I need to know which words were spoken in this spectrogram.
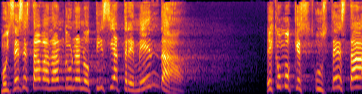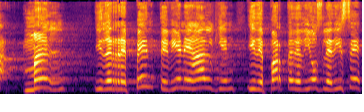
Moisés estaba dando una noticia tremenda. Es como que usted está mal y de repente viene alguien y de parte de Dios le dice,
